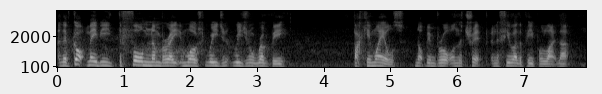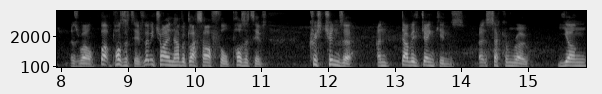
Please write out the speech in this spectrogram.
And they've got maybe the form number eight in Welsh region, regional rugby back in Wales, not been brought on the trip, and a few other people like that as well. But positives, let me try and have a glass half full. Positives. Chris Tshiunza and David Jenkins at second row, young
